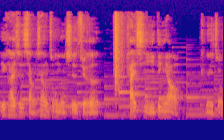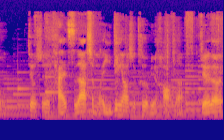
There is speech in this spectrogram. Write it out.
一开始想象中的是觉得拍戏一定要那种，就是台词啊什么一定要是特别好的，觉得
